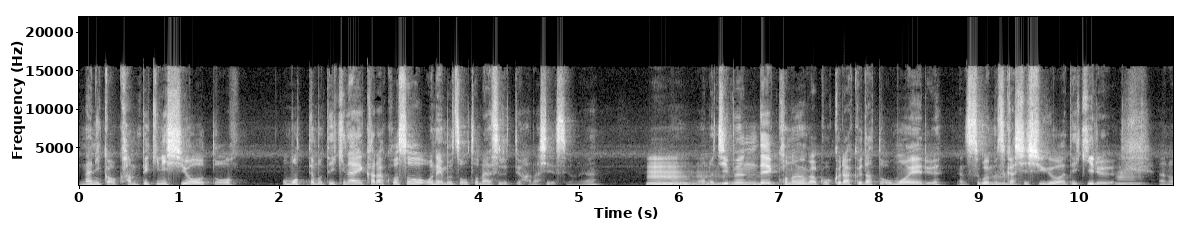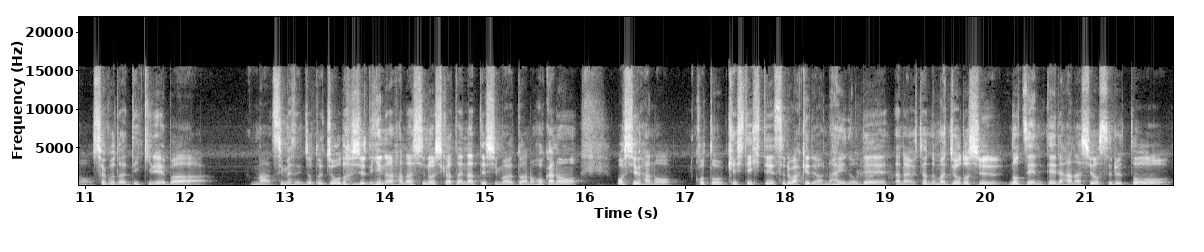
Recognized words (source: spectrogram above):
何かを完璧にしようと思ってもできないからこそお念仏をお唱えするっていう話ですよね。うん。あの自分でこの世が極楽だと思えるすごい難しい修行ができる、うん。あのそういうことができればまあすみません。ちょっと浄土宗的な話の仕方になってしまうとあの他のお宗派のことを決して否定するわけではないので、はい、ただちょっとまあ浄土宗の前提で話をすると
